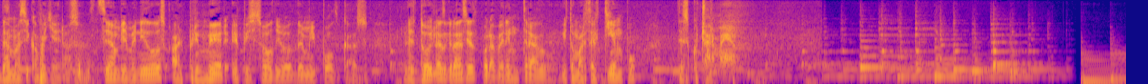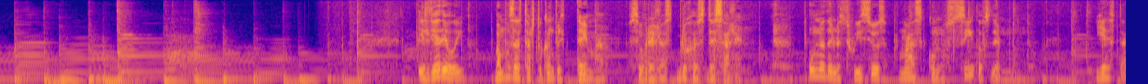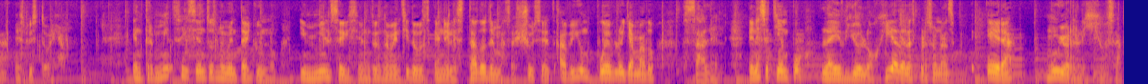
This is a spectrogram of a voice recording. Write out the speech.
Damas y caballeros, sean bienvenidos al primer episodio de mi podcast. Les doy las gracias por haber entrado y tomarse el tiempo de escucharme. El día de hoy vamos a estar tocando el tema sobre las brujas de Salem, uno de los juicios más conocidos del mundo y esta es su historia. Entre 1691 y 1692 en el estado de Massachusetts había un pueblo llamado Salem. En ese tiempo la ideología de las personas era muy religiosa.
